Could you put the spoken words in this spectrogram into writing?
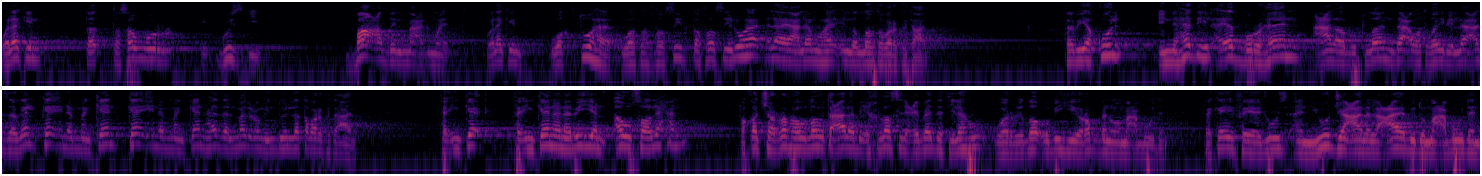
ولكن تصور جزئي بعض المعلومات ولكن وقتها وتفاصيل تفاصيلها لا يعلمها إلا الله تبارك وتعالى. فبيقول إن هذه الآيات برهان على بطلان دعوة غير الله عز وجل كائنا من كان كائنا من كان هذا المدعو من دون الله تبارك وتعالى. فإن, فإن كان نبيا أو صالحا فقد شرفه الله تعالى بإخلاص العبادة له والرضاء به ربا ومعبودا. فكيف يجوز أن يجعل العابد معبودا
